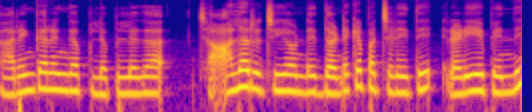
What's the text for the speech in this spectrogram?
కారం కారంగా పుల్ల పుల్లగా చాలా రుచిగా ఉండేది. దొండకాయ పచ్చడి అయితే రెడీ అయిపోయింది.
